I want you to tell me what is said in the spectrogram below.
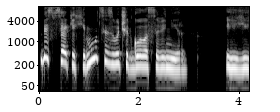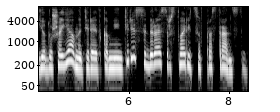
Без всяких эмоций звучит голос Авениры. И ее душа явно теряет ко мне интерес, собираясь раствориться в пространстве.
